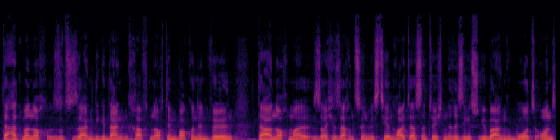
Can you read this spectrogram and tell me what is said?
da hat man noch sozusagen die Gedankenkraft und auch den Bock und den Willen, da nochmal solche Sachen zu investieren. Heute hast du natürlich ein riesiges Überangebot und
